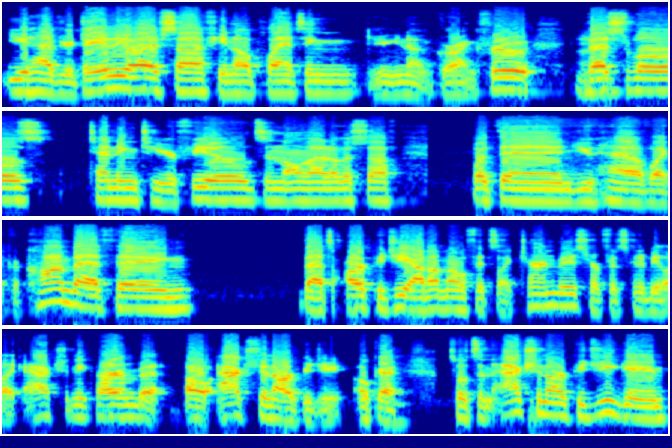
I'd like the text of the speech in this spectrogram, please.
you have your daily life stuff, you know, planting, you know, growing fruit, Mhm. vegetables, tending to your fields, and all that other stuff. But then you have like a combat thing that's RPG. I don't know if it's like turn based or if it's going to be like action combat. Oh, action RPG. Okay, so it's an action RPG game,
